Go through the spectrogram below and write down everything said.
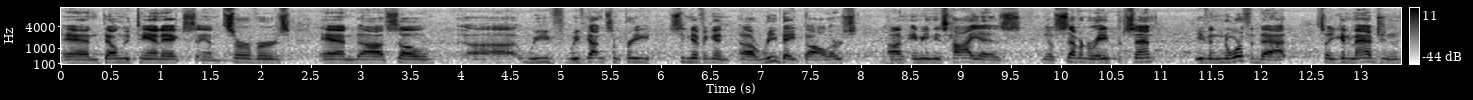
and Dell Nutanix and servers, and uh, so uh, we've we've gotten some pretty significant uh, rebate dollars. Mm-hmm. I mean, as high as you know seven or eight percent, even north of that. So you can imagine,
